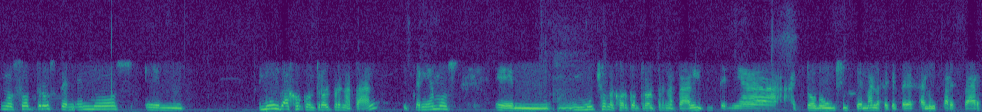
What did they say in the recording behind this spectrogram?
nosotros tenemos em, muy bajo control prenatal. Teníamos eh, mucho mejor control prenatal y tenía todo un sistema, la Secretaría de Salud, para estar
